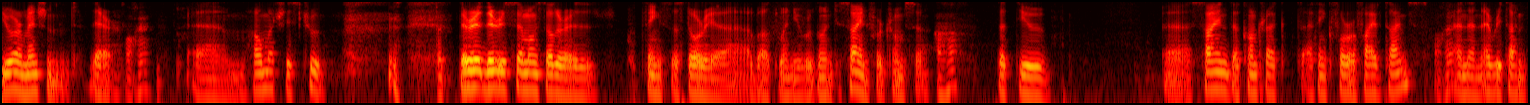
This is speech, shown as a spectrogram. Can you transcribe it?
you are mentioned there. Okay. Um, how much is true? But- there, there is amongst other things a story uh, about when you were going to sign for Tromsø Uh huh. that you uh, signed the contract I think four or five times, Okay. and then every time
